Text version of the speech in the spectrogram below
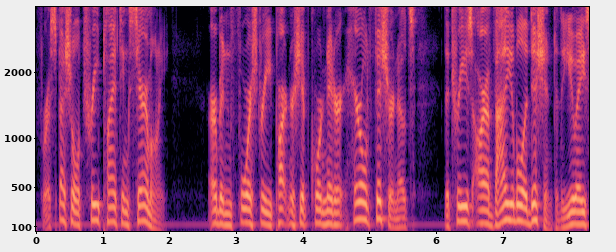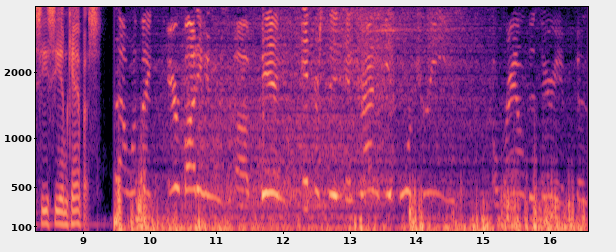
for a special tree planting ceremony. Urban Forestry Partnership Coordinator Harold Fisher notes the trees are a valuable addition to the UACCM campus. I want to thank everybody who's uh, been interested in trying to get more trees around this area because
